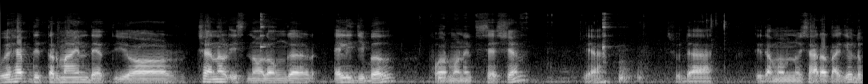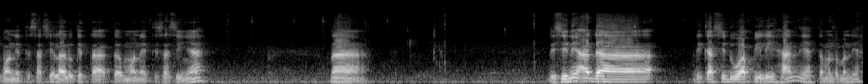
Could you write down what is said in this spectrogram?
We have determined that your channel is no longer eligible for monetization. Ya. Sudah tidak memenuhi syarat lagi untuk monetisasi lalu kita ke monetisasinya. Nah di sini ada dikasih dua pilihan ya teman-teman ya.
